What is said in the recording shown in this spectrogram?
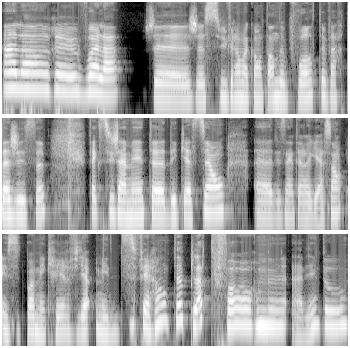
Alors euh, voilà, je, je, suis vraiment contente de pouvoir te partager ça. Fait que si jamais tu as des questions, euh, des interrogations, n'hésite pas à m'écrire via mes différentes plateformes. À bientôt!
